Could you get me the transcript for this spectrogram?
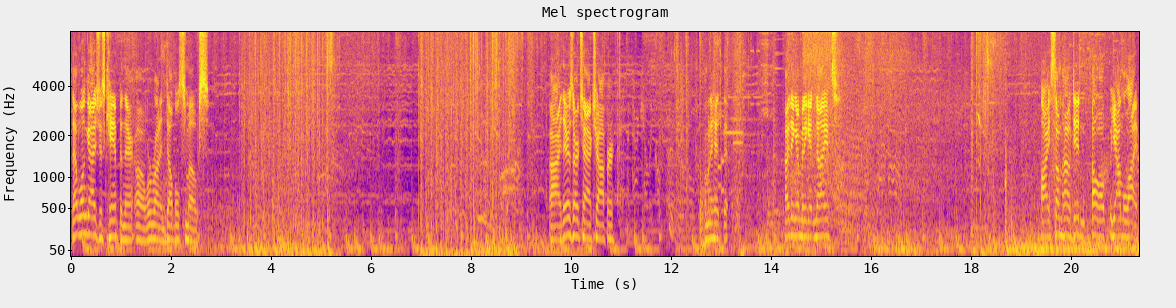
That one guy's just camping there. Oh, we're running double smokes. All right, there's our tac chopper. I'm gonna hit the... I think I'm gonna get knifed. I somehow didn't. Oh, oh, yeah, I'm alive.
